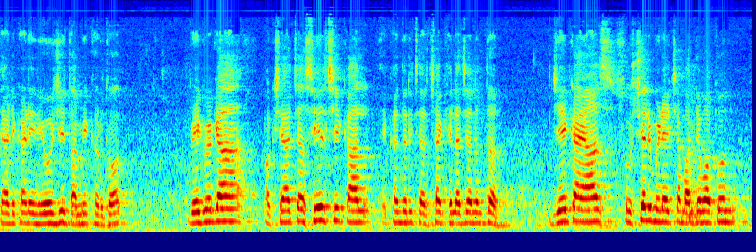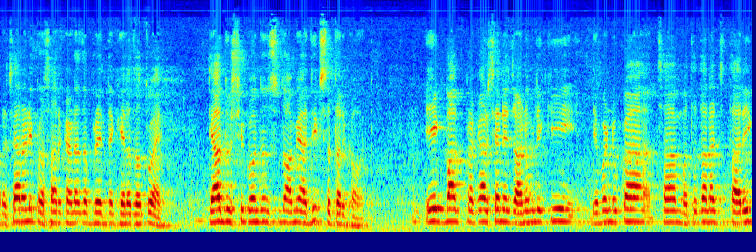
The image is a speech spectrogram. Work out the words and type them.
त्या ठिकाणी नियोजित आम्ही करतो आहोत. वेगवेगळ्या पक्षाच्या सेल्सची काल एकंदरीत चर्चा केल्याच्यानंतर जे काय आज सोशल मीडियाच्या माध्यमातून प्रचार आणि प्रसार करण्याचा प्रयत्न केला जातो आहे त्या दृष्टिकोनातून सुद्धा आम्ही अधिक सतर्क आहोत. एक बाग प्रकाशाने जाणवली की निवडणुकाचा मतदानाची तारीख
